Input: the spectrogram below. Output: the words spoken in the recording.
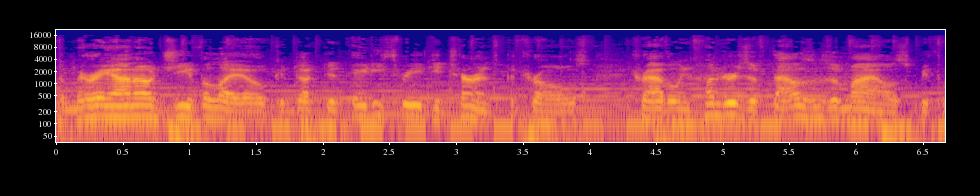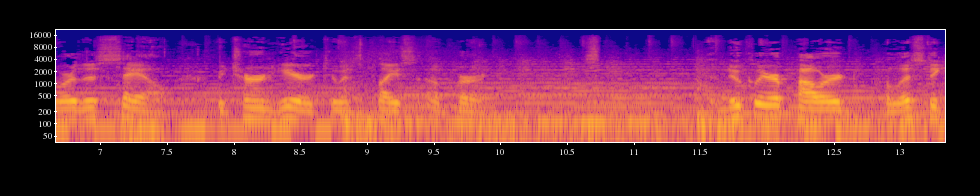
The Mariano G. Vallejo conducted 83 deterrence patrols, traveling hundreds of thousands of miles before this sail returned here to its place of birth. The nuclear-powered ballistic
